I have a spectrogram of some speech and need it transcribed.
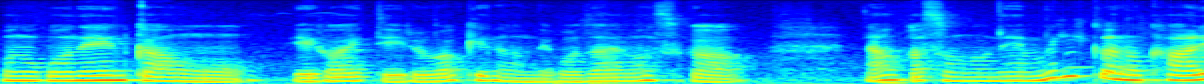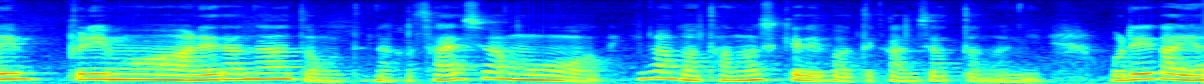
この5年間を描いているわけなんでございますがなんかそのね麦君の変わりっぷりもあれだなと思ってなんか最初はもう今が楽しければって感じだったのに俺が養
